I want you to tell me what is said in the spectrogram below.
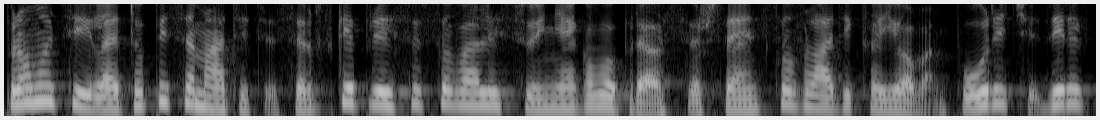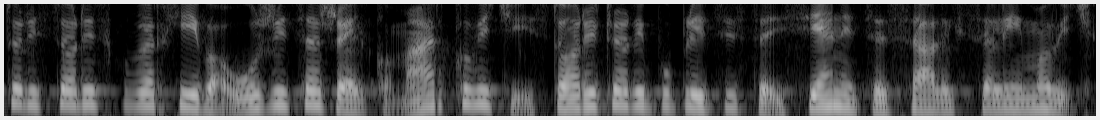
Promociji letopisa Matice Srpske prisustovali su i njegovo preosveštenstvo Vladika Jovan Purić, direktor Istorijskog arhiva Užica Željko Marković i istoričar i publicista iz Sjenice Salih Selimović.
